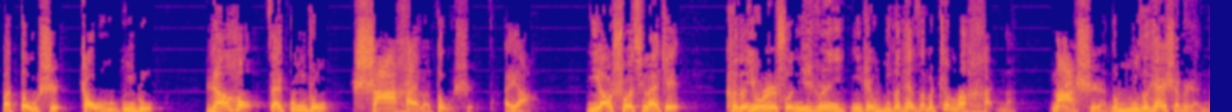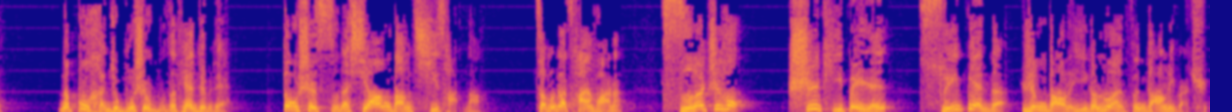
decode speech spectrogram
把窦氏招入宫中，然后在宫中杀害了窦氏。哎呀，你要说起来，这可能有人说，你说你这武则天怎么这么狠呢？那是啊，那武则天什么人呢？那不狠就不是武则天，对不对？都是死的相当凄惨呐，怎么个惨法呢？死了之后，尸体被人随便的扔到了一个乱坟岗里边去。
